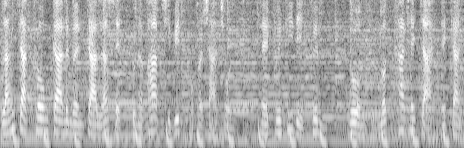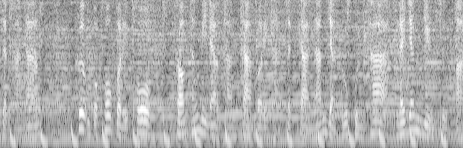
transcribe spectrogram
หลังจากโครงการดำเนินการแล้วเสร็จคุณภาพชีวิตของประชาชน ในพื้นที่ดีขึ้น รวมถึงลดค่าใช้จ่ายในการจัดหาน้ำเพื่ออุปโภคบริโภค พร้อมทั้งมีแนวทางการบริหารจัดการน้ำอย่างรู้คุณค่าและยั่งยืนสืบไป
